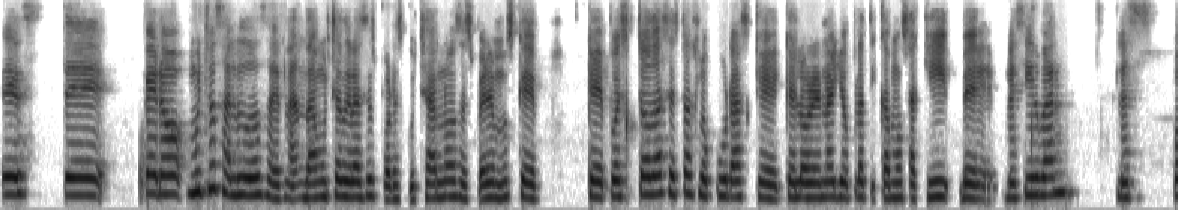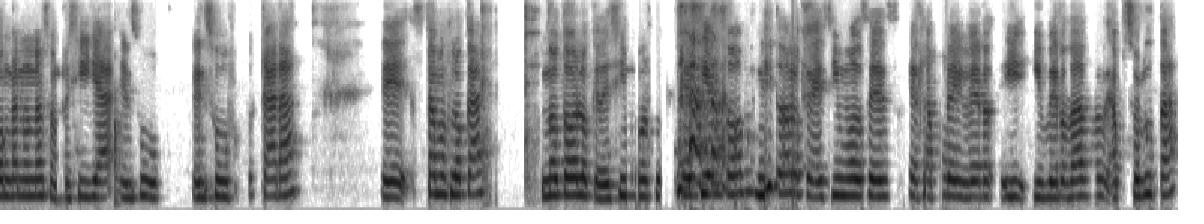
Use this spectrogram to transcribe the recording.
Este, pero muchos saludos a Irlanda. Muchas gracias por escucharnos. Esperemos que que pues todas estas locuras que, Lorena y yo platicamos aquí les sirvan, les pongan una sonrisilla en su, en su cara. Eh, estamos locas, no todo lo que decimos es cierto, ni todo lo que decimos es, es la pura y, verdad absoluta.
